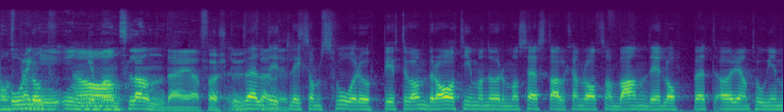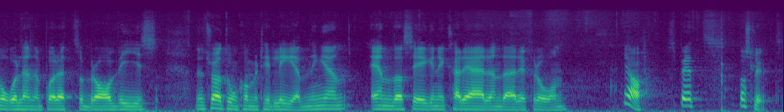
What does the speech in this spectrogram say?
hon sprang låg- i ingenmansland där jag först utvändigt. Väldigt liksom svår uppgift. Det var en bra Timo Nurmos häst, stallkamrat, som vann det loppet. Örjan tog i mål henne på rätt så bra vis. Nu tror jag att hon kommer till ledningen. Enda segern i karriären därifrån. Ja, spets och slut.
